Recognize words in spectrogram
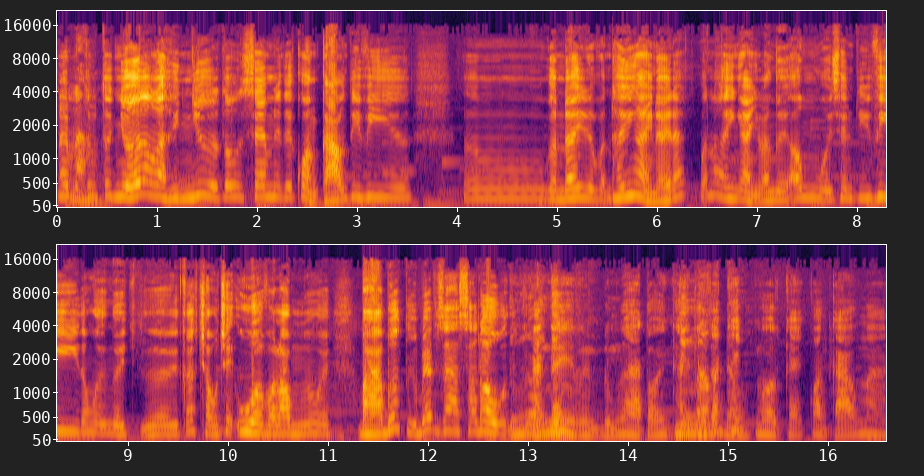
Này, làm... tôi, tôi nhớ rằng là hình như là tôi xem những cái quảng cáo TV uh, gần đây vẫn thấy hình ảnh đấy đấy. Vẫn là hình ảnh là người ông ngồi xem tivi xong rồi người, người các cháu chạy ùa vào lòng xong rồi bà bước từ bếp ra sau đầu. Đúng rồi gần đây đúng là tôi thấy tôi rất thích một cái quảng cáo mà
